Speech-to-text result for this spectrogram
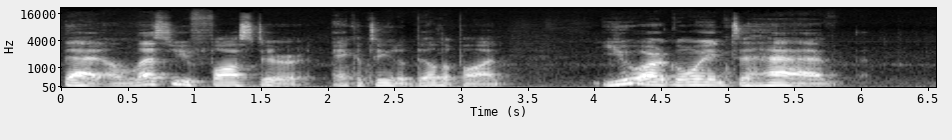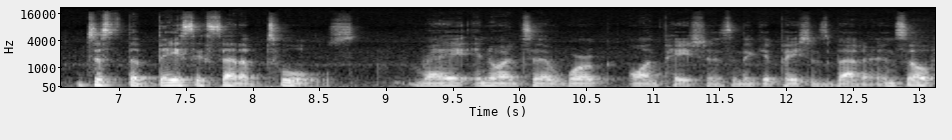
that unless you foster and continue to build upon, you are going to have just the basic set of tools, right, in order to work on patients and to get patients better. And so,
